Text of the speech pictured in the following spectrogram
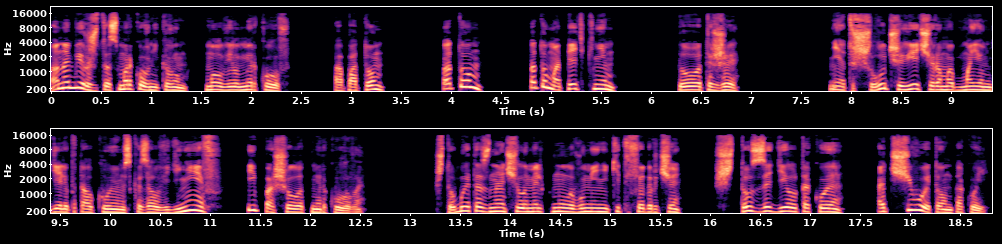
«А на биржу-то с Марковниковым», — молвил Меркулов. «А потом?» «Потом? Потом опять к ним». «То-то же». «Нет уж, лучше вечером об моем деле потолкуем», — сказал Веденеев и пошел от Меркулова. Что бы это значило, мелькнуло в уме Никиты Федоровича. Что за дело такое? Отчего это он такой?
